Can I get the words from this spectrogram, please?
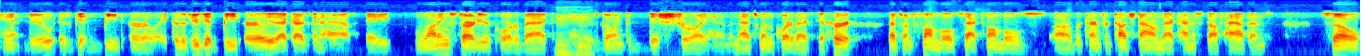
can't do is get beat early because if you get beat early that guy's going to have a running start of your quarterback mm-hmm. and is going to destroy him and that's when quarterbacks get hurt that's when fumbles, sack fumbles, uh, return for touchdown, that kind of stuff happens. So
